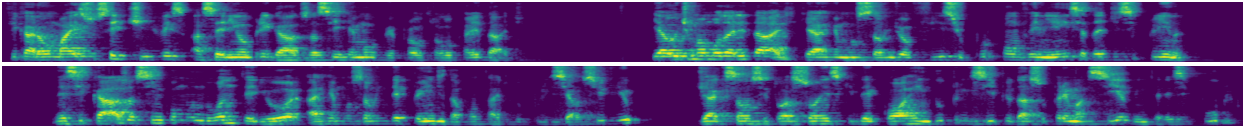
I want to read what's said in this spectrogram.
ficarão mais suscetíveis a serem obrigados a se remover para outra localidade. E a última modalidade, que é a remoção de ofício por conveniência da disciplina. Nesse caso, assim como no anterior, a remoção independe da vontade do policial civil, já que são situações que decorrem do princípio da supremacia do interesse público,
